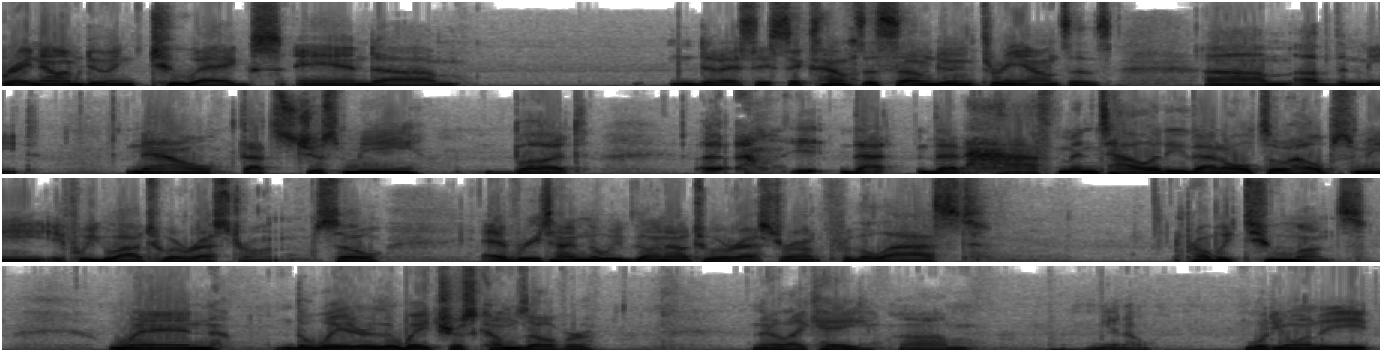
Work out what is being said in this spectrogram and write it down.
right now I'm doing two eggs and um, did I say six ounces? So I'm doing three ounces um, of the meat. Now that's just me, but uh, it, that that half mentality that also helps me if we go out to a restaurant. So every time that we've gone out to a restaurant for the last probably two months, when the waiter the waitress comes over and they're like, hey, um, you know, what do you want to eat?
